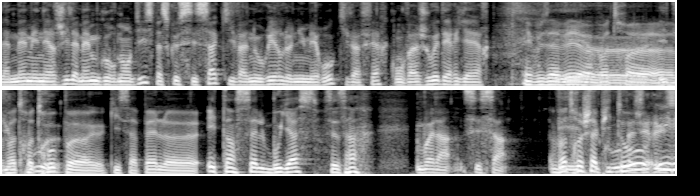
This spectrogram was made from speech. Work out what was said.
la même énergie, la même gourmandise, parce que c'est ça qui va nourrir le numéro, qui va faire qu'on va jouer derrière. Et vous avez et, votre votre coup, troupe qui s'appelle Étincelle Bouillasse, c'est ça? Voilà, c'est ça votre et chapiteau coup, bah, et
